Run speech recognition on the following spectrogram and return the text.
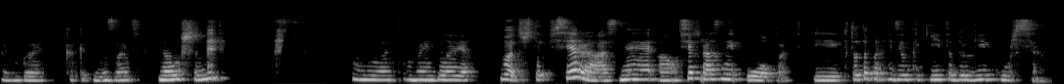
как бы, как это назвать, notion, вот, в моей голове. Вот, что все разные, а, у всех разный опыт, и кто-то проходил какие-то другие курсы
